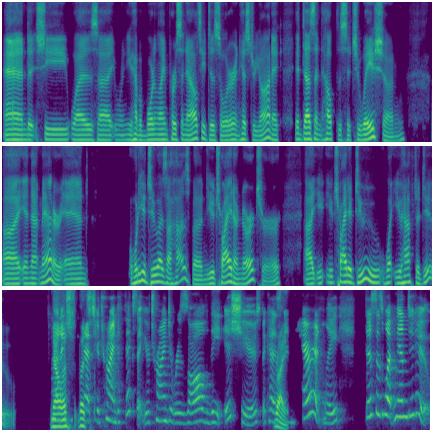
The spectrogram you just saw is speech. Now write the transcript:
And she was, uh, when you have a borderline personality disorder and histrionic, it doesn't help the situation uh, in that manner. And what do you do as a husband? You try to nurture. Uh, you you try to do what you have to do. Now let's let's. You're trying to fix it. You're trying to resolve the issues because right. inherently, this is what men do.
